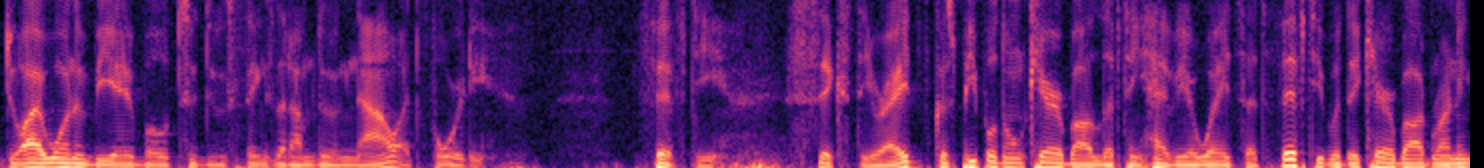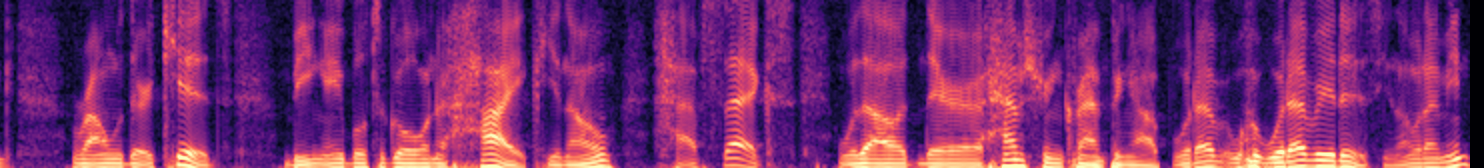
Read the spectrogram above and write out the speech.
do i want to be able to do things that i'm doing now at 40 50 60 right? Because people don't care about lifting heavier weights at 50 but they care about running around with their kids being able to go on a hike you know have sex without their hamstring cramping up whatever whatever it is you know what i mean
